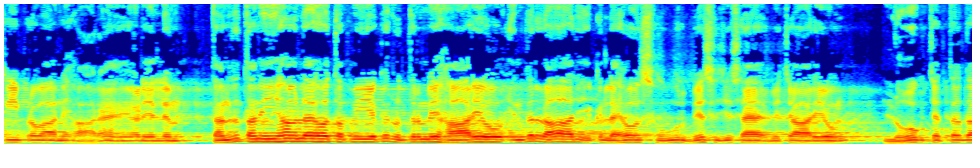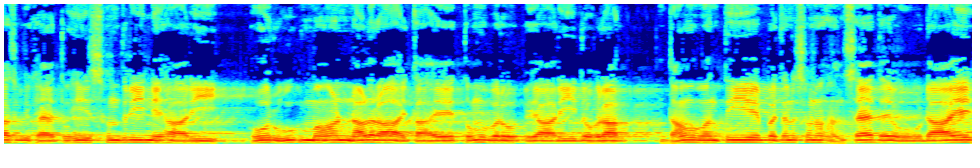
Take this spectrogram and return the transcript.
ਕੀ ਪ੍ਰਵਾਹ ਨਿਹਾਰੈ, ਅੜਿਲ। ਤਨਦ ਤਨੀ ਹਮ ਲਹੋ ਤਪੀ, ਇਕ ਰੁਦਰ ਨਿਹਾਰਿਓ, ਇੰਦਰ ਰਾਜ ਇਕ ਲਹੋ ਸੂਰ ਬਿਸ ਜਿਸੈ ਵਿਚਾਰਿਓ। ਲੋਕ ਚਤਰ ਦਸ ਵਿਖੈ, ਤੁਹੀ ਸੁੰਦਰੀ ਨਿਹਾਰੀ। ਹੋ ਰੂਪ ਮਾਨ ਨਲ ਰਾਜ ਤਾਹੇ, ਤੁਮ ਬਰੋ ਪਿਆਰੀ ਦੋਹਰਾ। ਦਮਵੰਤੀ ਏ ਬਚਨ ਸੁਨ ਹੰਸੈ ਦਇਓ ਡਾਏ।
